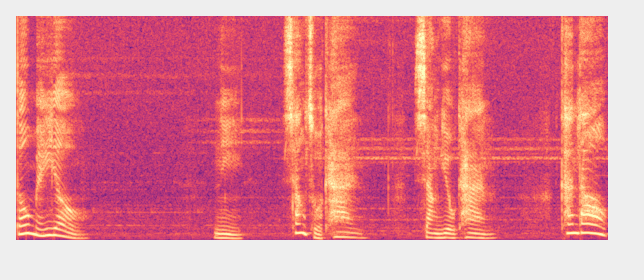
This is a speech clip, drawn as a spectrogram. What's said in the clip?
都没有。你向左看，向右看。看到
